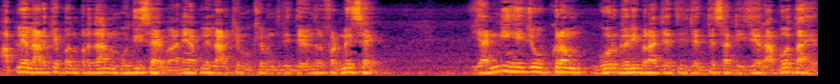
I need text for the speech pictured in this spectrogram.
आपले लाडके पंतप्रधान मोदी साहेब आणि आपले लाडके मुख्यमंत्री देवेंद्र फडणवीस साहेब यांनी हे जे उपक्रम गोरगरीब राज्यातील जनतेसाठी जे राबवत आहेत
